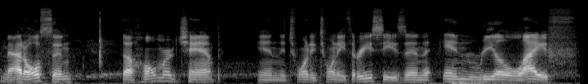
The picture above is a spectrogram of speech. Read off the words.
Matt Olson, the homer champ in the 2023 season in real life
